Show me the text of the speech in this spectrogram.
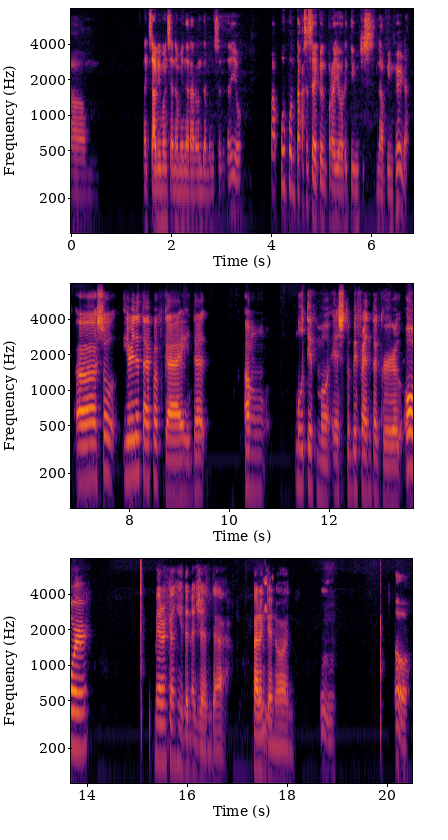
um, nagsabi man siya na may nararamdaman siya sa iyo, pupunta ka sa second priority which is loving her na. Uh, so, you're the type of guy that ang motive mo is to befriend the girl or meron kang hidden agenda. Parang ganon. Mm. Oo.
